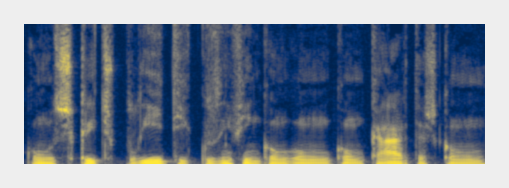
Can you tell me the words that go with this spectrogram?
com os escritos políticos, enfim, com, com, com cartas, com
